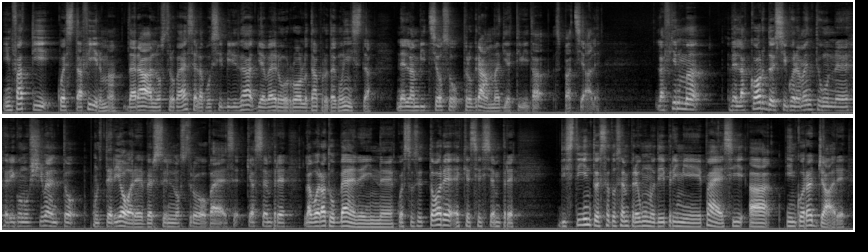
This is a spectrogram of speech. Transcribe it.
Infatti questa firma darà al nostro paese la possibilità di avere un ruolo da protagonista nell'ambizioso programma di attività spaziale. La firma dell'accordo è sicuramente un riconoscimento ulteriore verso il nostro paese, che ha sempre lavorato bene in questo settore e che si è sempre distinto, è stato sempre uno dei primi paesi a incoraggiare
